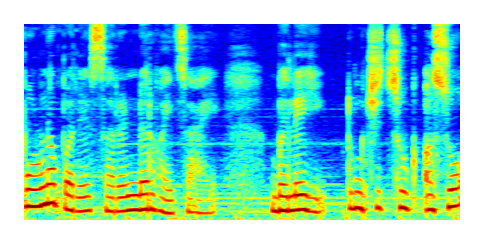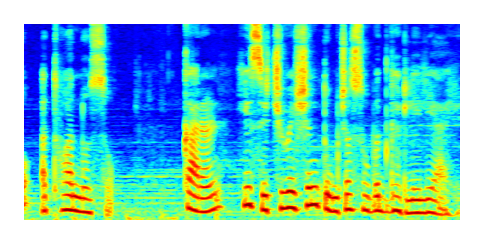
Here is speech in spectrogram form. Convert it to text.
पूर्णपणे सरेंडर व्हायचं आहे. भलेही तुमची चूक असो अथवा नसो कारण ही सिच्युएशन तुमच्यासोबत घडलेली आहे.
